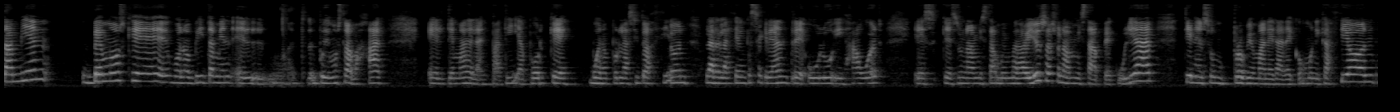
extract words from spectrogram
también vemos que, bueno, vi también el, pudimos trabajar el tema de la empatía. ¿Por qué? Bueno, por la situación, la relación que se crea entre Ulu y Howard es que es una amistad muy maravillosa, es una amistad peculiar, tienen su propia manera de comunicación,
